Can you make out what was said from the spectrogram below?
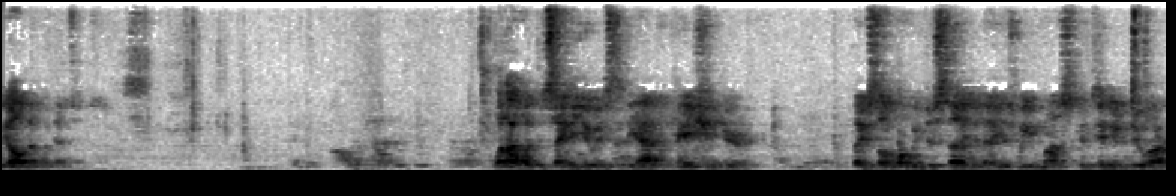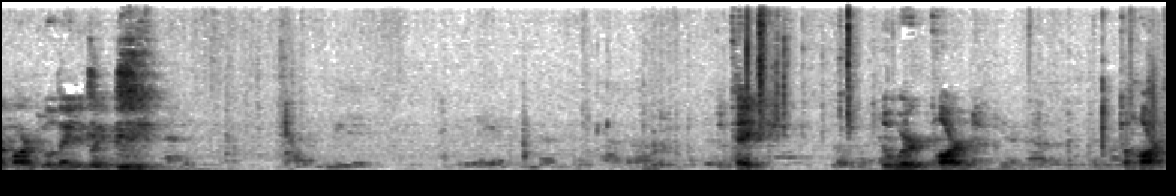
We all know what that says. What I want to say to you is that the application here, based on what we've just studied today, is we must continue to do our part to obey the Great Commission. To take the word part to heart.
